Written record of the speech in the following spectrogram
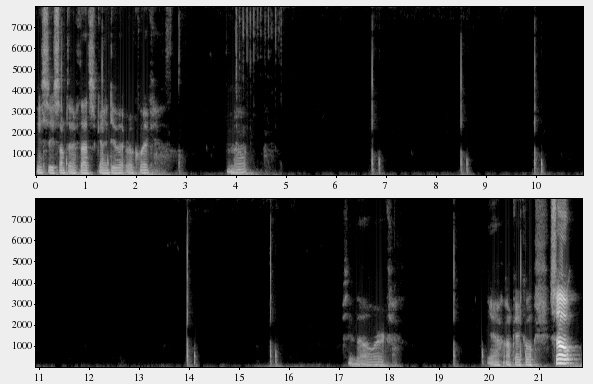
Let me see something if that's going to do it real quick. No. See if that'll work. Yeah, okay, cool. So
